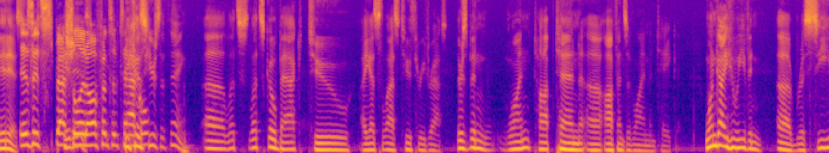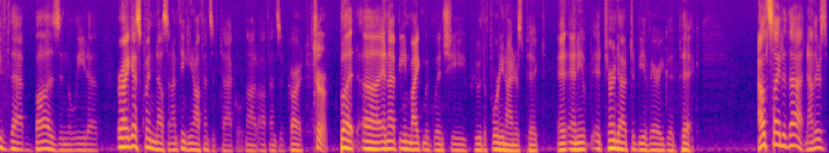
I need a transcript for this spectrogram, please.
It is. Is it special It at offensive tackle? Because here's the thing. Uh, let's let's go back to I guess the last two three drafts. There's been one top ten uh, offensive lineman taken. One guy who even uh, received that buzz in the lead up, or I guess Quenton Nelson. I'm thinking offensive tackle, not offensive guard. Sure. But uh, and that being Mike McGlinchey, who the 49ers picked, and, and it, it turned out to be a very good pick. Outside of that, now there's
